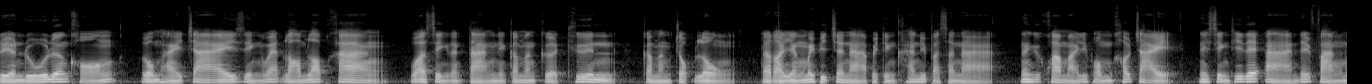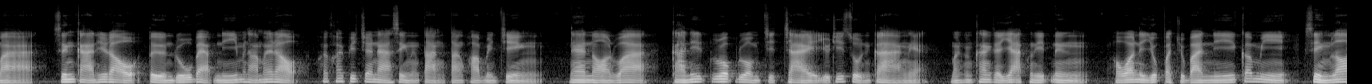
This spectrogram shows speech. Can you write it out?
เรียนรู้เรื่องของลมหายใจสิ่งแวดล้อมรอบข้าง ว่าสิ่งต่างๆเนี่ยกำลังเกิดขึ้นกำลังจบลง แต่เรายังไม่พิจารณาไปถึงขั้นวิปัสสนา นั่นคือความหมายที่ผมเข้าใจในสิ่งที่ได้อ่านได้ฟังมา ซึ่งการที่เราตื่นรู้แบบนี้มันทำให้เราค่อยๆ พิจารณาสิ่งต่างๆ ตามความเป็นจริง แน่นอนว่าการที่รวบรวมจิตใจอยู่ที่ศูนย์กลางเนี่ยมันค่อนข้างจะยากนิดนึง เพราะว่าในยุคปัจจุบันนี้ก็มีสิ่งล่อ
